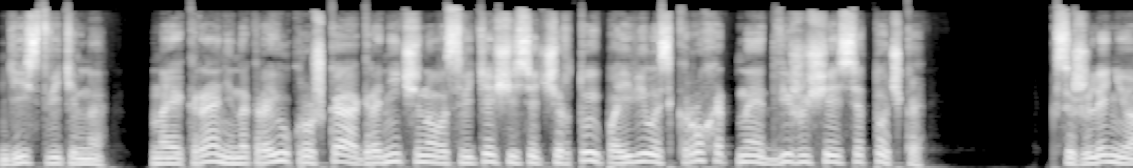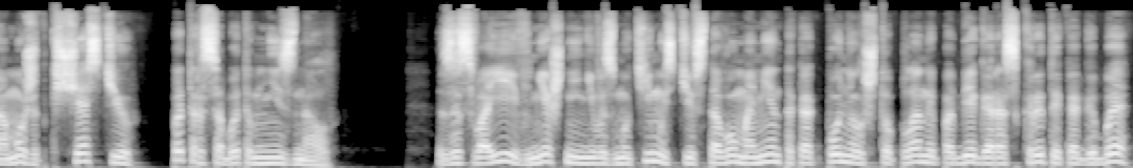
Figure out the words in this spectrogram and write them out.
Действительно, на экране на краю кружка, ограниченного светящейся чертой, появилась крохотная движущаяся точка. К сожалению, а может, к счастью, Петерс об этом не знал. За своей внешней невозмутимостью с того момента, как понял, что планы побега раскрыты КГБ,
